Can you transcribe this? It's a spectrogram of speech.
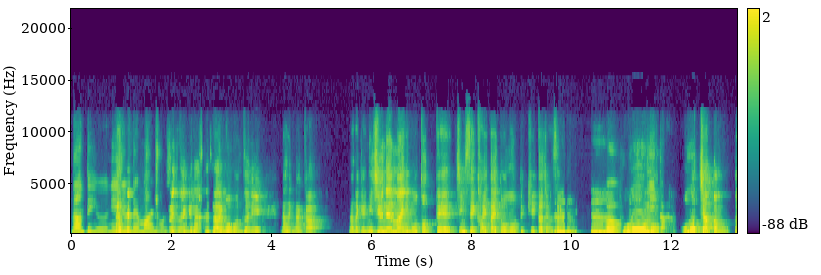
なんていう？20年前の自分にぶっちゃけだ。ってさ、もう本当にななんか、なんだっけ、20年前に戻って人生変えたいと思うって聞いたじゃん、さっき。うんうんうん、思うもん。思っちゃったもん。あ、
